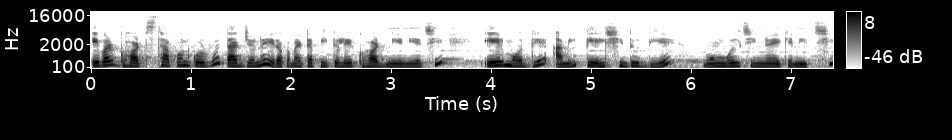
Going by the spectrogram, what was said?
এবার ঘট স্থাপন করব, তার জন্য এরকম একটা পিতলের ঘট নিয়ে নিয়েছি। এর মধ্যে আমি তেল সিঁদুর দিয়ে মঙ্গল চিহ্ন এঁকে নিচ্ছি।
